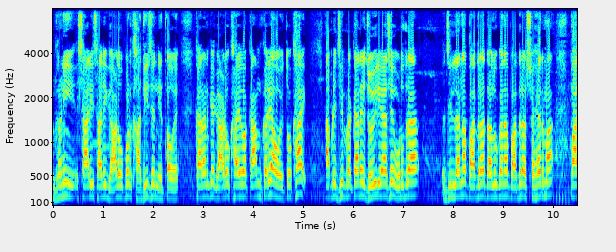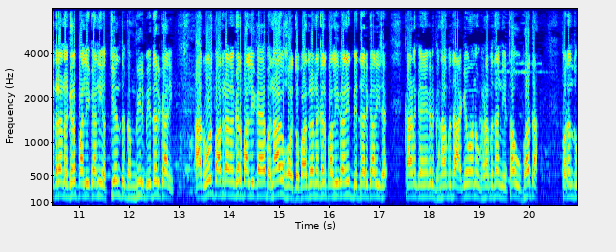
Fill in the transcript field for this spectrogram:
ઘણી સારી સારી ગાળો પણ ખાધી છે નેતાઓએ. કારણ કે ગાળો ખાય એવા કામ કર્યા હોય તો ખાય. આપણે જે પ્રકારે જોઈ રહ્યા છે, વડોદરા જિલ્લાના પાદરા તાલુકાના પાદરા શહેરમાં પાદરા નગરપાલિકાની અત્યંત ગંભીર બેદરકારી. આ રોડ પાદરા નગરપાલિકાએ બનાવ્યો હોય તો પાદરા નગરપાલિકાની જ બેદરકારી છે. કારણ કે અહીંયા આગળ ઘણા બધા આગેવાનો ઘણા બધા નેતાઓ ઊભા હતા. પરંતુ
